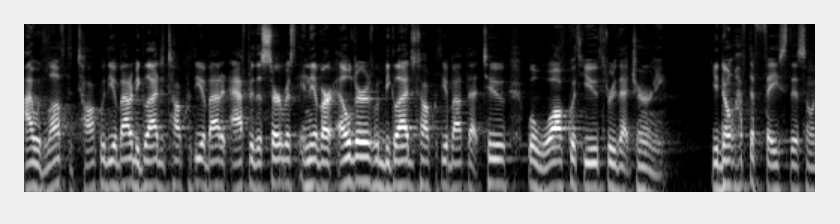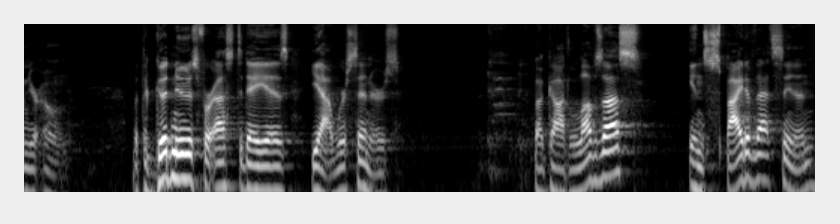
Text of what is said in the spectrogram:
I would love to talk with you about it. I'd be glad to talk with you about it after the service. Any of our elders would be glad to talk with you about that too. We'll walk with you through that journey. You don't have to face this on your own. But the good news for us today is yeah, we're sinners, but God loves us in spite of that sin.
